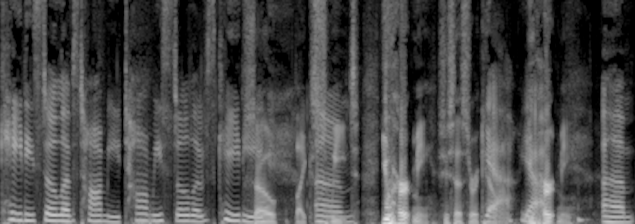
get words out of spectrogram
Katie still loves Tommy. Tommy still loves Katie. So like Um, sweet. you hurt me, she says to Raquel. Yeah, You hurt me. Um,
